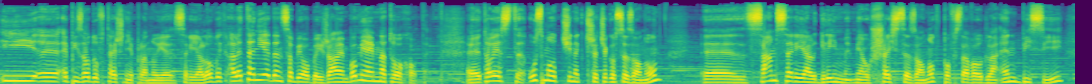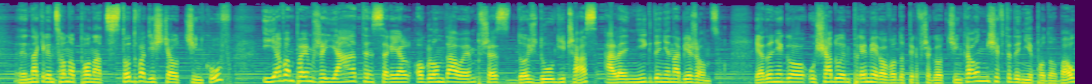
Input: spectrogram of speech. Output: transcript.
I e, epizodów też nie planuję serialowych, ale ten jeden sobie sobie obejrzałem, bo miałem na to ochotę. E, to jest ósmy odcinek trzeciego sezonu. E, sam serial Grimm miał 6 sezonów, powstawał dla NBC, nakręcono ponad 120 odcinków i ja wam powiem, że ja ten serial oglądałem przez dość długi czas, ale nigdy nie na bieżąco. Ja do niego usiadłem premierowo do pierwszego odcinka, on mi się wtedy nie podobał.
